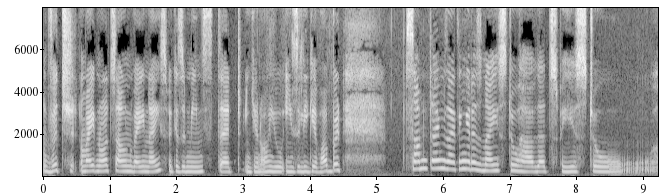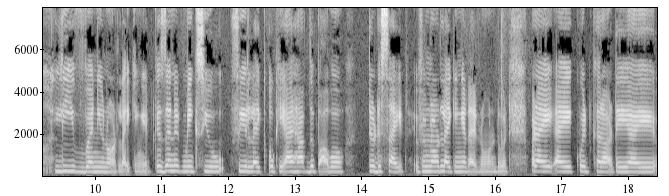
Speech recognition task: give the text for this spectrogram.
Which might not sound very nice because it means that you know you easily give up, but sometimes I think it is nice to have that space to leave when you're not liking it because then it makes you feel like, okay, I have the power to decide. If i'm not liking it i don't want to do it. But i i quit karate. I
